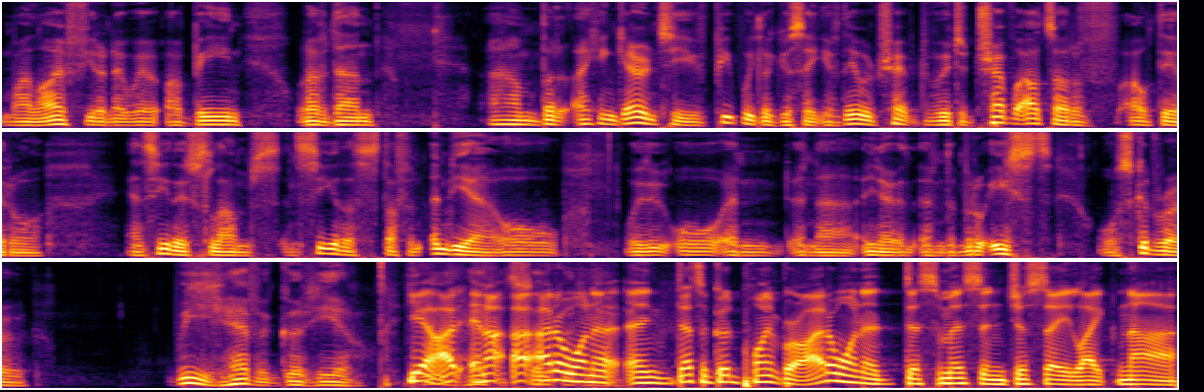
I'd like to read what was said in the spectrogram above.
my life. You don't know where I've been, what I've done. Um, but I can guarantee you, people, like you're saying, if they were, tra- were to travel outside of Aotearoa and see those slums and see the stuff in India or or, or in, in uh, you know in the Middle East or Skid Row, we have a good here. Yeah, I, and I, so I I don't want to, and that's a good point, bro. I don't want to dismiss and just say like, nah,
